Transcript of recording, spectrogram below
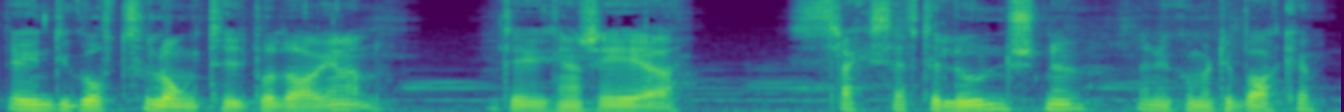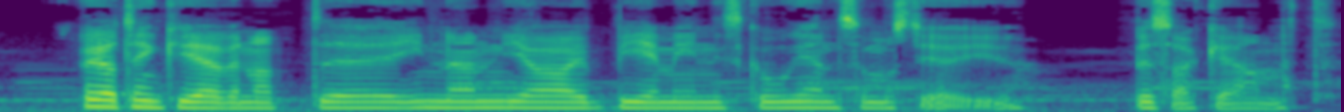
Det har ju inte gått så lång tid på dagen än. Det kanske är strax efter lunch nu när ni kommer tillbaka. Och jag tänker ju även att eh, innan jag beger mig in i skogen så måste jag ju besöka Annet.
